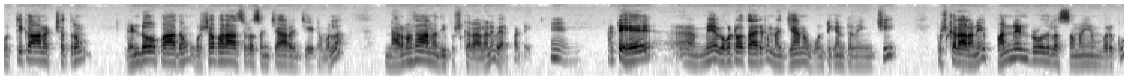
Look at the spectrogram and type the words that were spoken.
కృత్తికా నక్షత్రం రెండో పాదం వృషభ రాశిలో సంచారం చేయటం వల్ల నర్మదా నది పుష్కరాలని ఏర్పడ్డాయి. అంటే మే ఒకటో తారీఖు మధ్యాహ్నం ఒంటి గంట నుంచి పుష్కరాలని పన్నెండు రోజుల సమయం వరకు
